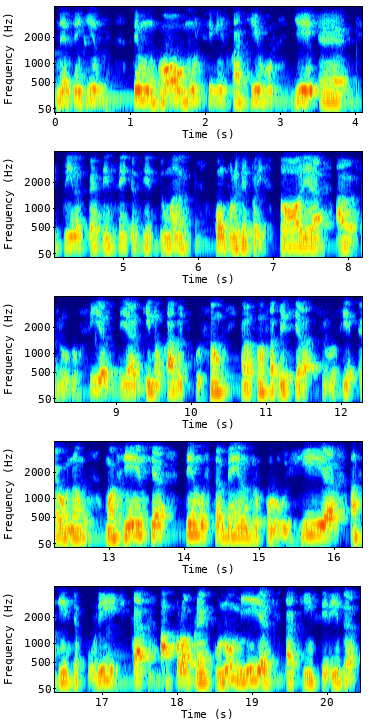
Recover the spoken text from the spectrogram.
Nesse sentido, tem um rol muito significativo de é, disciplinas pertencentes às ciências humanas, como, por exemplo, a história, a filosofia, e aqui não cabe a discussão em relação a saber se a filosofia é ou não uma ciência. Temos também a antropologia, a ciência política, a própria economia, que está aqui inserida.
